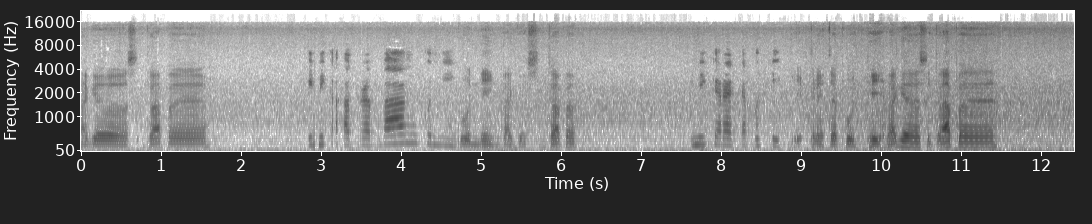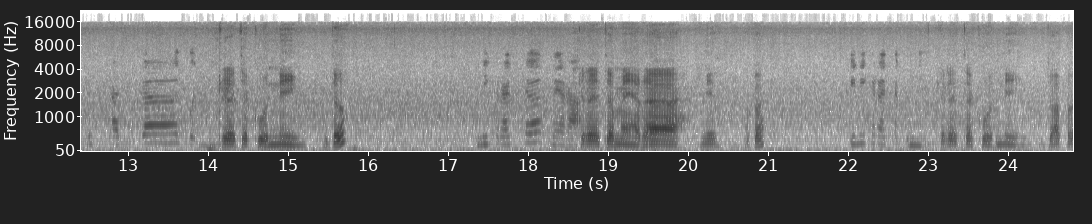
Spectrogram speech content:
Bagus. Itu apa? อีนี่กระเป๋าตระบังคุณิง Kuning. Bagus. Itu apa? อีนี่กระเตปุติ Ya, kereta putih. Bagus. Itu apa? กระเตคุณิง Kereta kuning. Itu? อีนี่กระเตเมรา Kereta merah. Ini apa? อีนี่กระเตคุณิง Kereta kuning. Itu apa?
